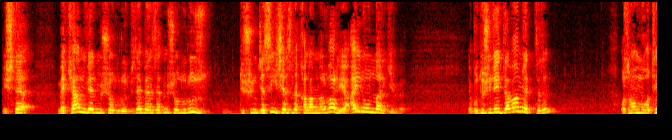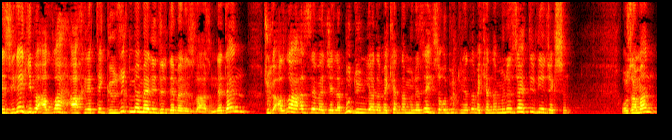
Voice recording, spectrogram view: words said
işte mekan vermiş oluruz, bize benzetmiş oluruz düşüncesi içerisinde kalanlar var ya aynı onlar gibi. E bu düşünceyi devam ettirin. O zaman mutezile gibi Allah ahirette gözükmemelidir demeniz lazım. Neden? Çünkü Allah azze ve celle bu dünyada mekandan münezzeh ise o bir dünyada mekandan münezzehtir diyeceksin. O zaman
